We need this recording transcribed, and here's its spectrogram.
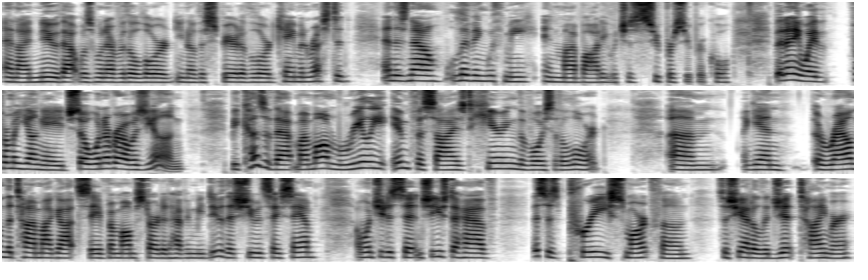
And I knew that was whenever the Lord, you know, the Spirit of the Lord came and rested and is now living with me in my body, which is super, super cool. But anyway, from a young age. So whenever I was young, because of that, my mom really emphasized hearing the voice of the Lord. Um, again, around the time I got saved, my mom started having me do this. She would say, Sam, I want you to sit. And she used to have, this is pre smartphone. So she had a legit timer,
